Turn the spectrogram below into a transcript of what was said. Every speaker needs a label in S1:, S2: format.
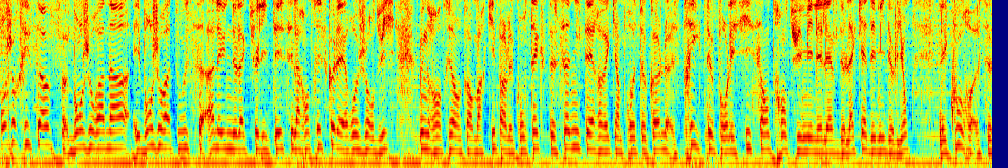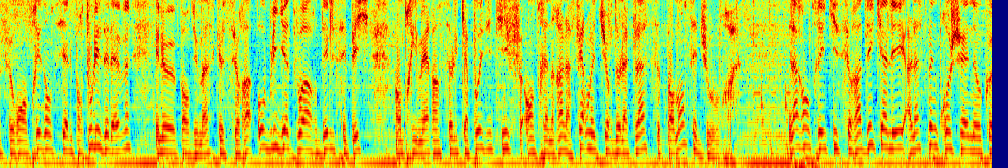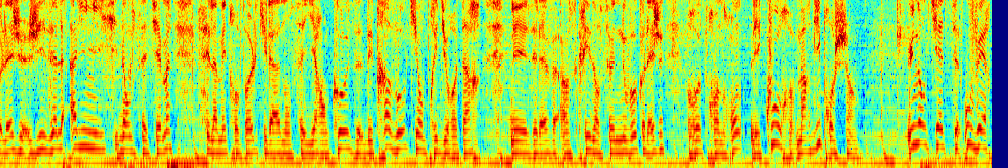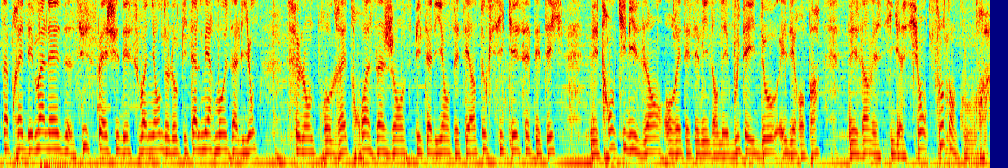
S1: Bonjour Christophe, bonjour Anna et bonjour à tous. À la une de l'actualité, c'est la rentrée scolaire aujourd'hui. Une rentrée encore marquée par le contexte sanitaire avec un protocole strict pour les 638 000 élèves de l'Académie de Lyon. Les cours se feront en présentiel pour tous les élèves et le port du masque sera obligatoire dès le CP. En primaire, un seul cas positif entraînera la fermeture de la classe pendant 7 jours. La rentrée qui sera décalée à la semaine prochaine au collège Gisèle Halimi dans le 7e. C'est la métropole qui l'a annoncé hier en cause des travaux qui ont pris du retard. Les élèves inscrits dans ce nouveau collège reprendront les cours mardi prochain. Une enquête ouverte après des malaises suspects chez des soignants de l'hôpital Mermoz à Lyon. Selon le progrès, trois agents hospitaliers ont été intoxiqués cet été. Des tranquillisants auraient été mis dans des bouteilles d'eau et des repas. Des investigations sont en cours.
